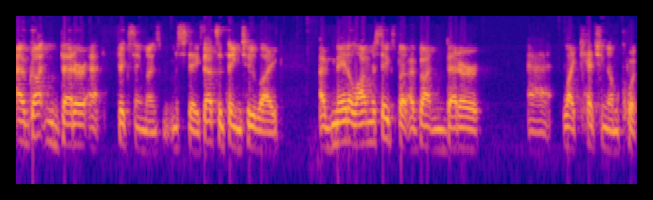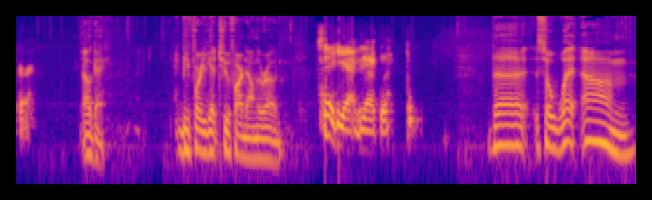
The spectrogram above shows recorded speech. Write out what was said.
I've gotten better at fixing my mistakes. That's the thing too. Like I've made a lot of mistakes, but I've gotten better at like catching them quicker. Okay. Before you get too far down the road. yeah, exactly. The so what um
